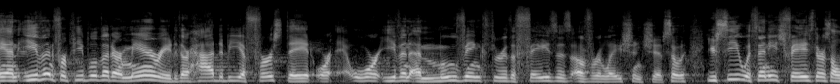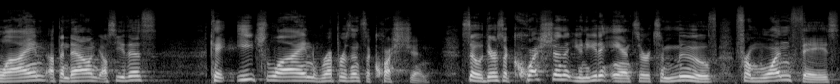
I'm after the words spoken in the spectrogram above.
And even for people that are married, there had to be a first date or, or even a moving through the phases of relationships. So you see within each phase, there's a line up and down. Y'all see this? Okay, each line represents a question. So there's a question that you need to answer to move from one phase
